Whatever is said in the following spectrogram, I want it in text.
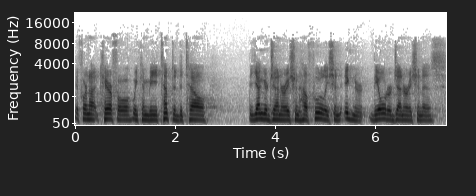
If we're not careful, we can be tempted to tell the younger generation how foolish and ignorant the older generation is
